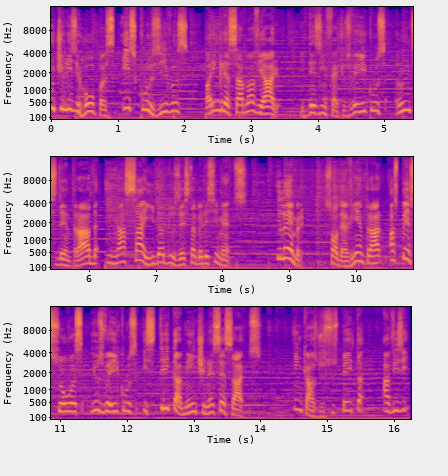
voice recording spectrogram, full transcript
Utilize roupas exclusivas para ingressar no aviário e desinfete os veículos antes da entrada e na saída dos estabelecimentos. E lembre, só devem entrar as pessoas e os veículos estritamente necessários. Em caso de suspeita, avise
